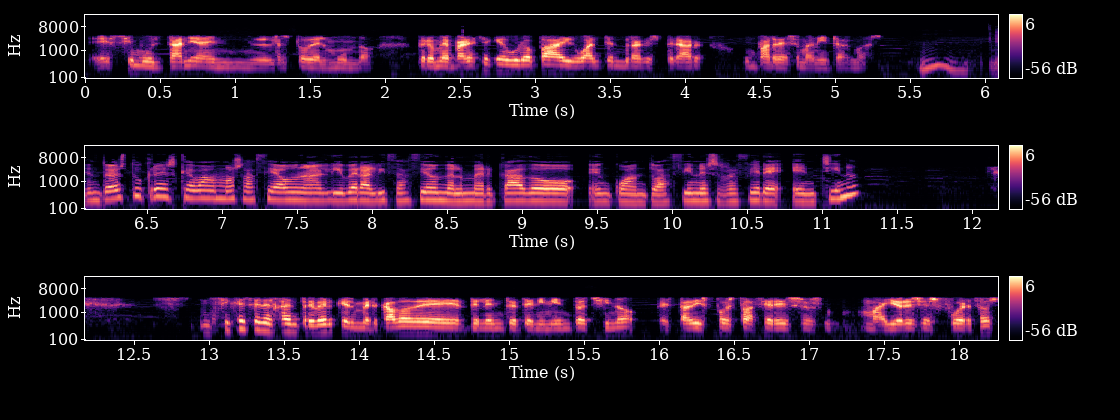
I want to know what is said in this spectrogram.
es simultánea en el resto del mundo. Pero me parece que Europa igual tendrá que esperar un par de semanitas más. Mm. Entonces, ¿tú crees que vamos hacia una liberalización del mercado en cuanto a cine se refiere en China? sí que se deja entrever que el mercado del entretenimiento chino está dispuesto a hacer esos mayores esfuerzos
